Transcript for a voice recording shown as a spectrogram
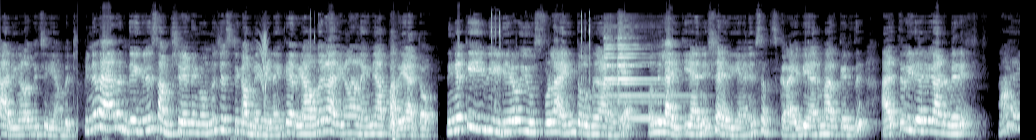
കാര്യങ്ങളൊക്കെ ചെയ്യാൻ പറ്റും. പിന്നെ വേറെ എന്തെങ്കിലും സംശയം ഉണ്ടെങ്കിൽ ഒന്ന് ജസ്റ്റ് കമന്റ് ചെയ്യണം. എനിക്ക് അറിയാവുന്ന കാര്യങ്ങളാണെങ്കിൽ ഞാൻ പറയാം കേട്ടോ നിങ്ങൾക്ക് ഈ വീഡിയോ യൂസ്ഫുൾ ആയി തോന്നുകയാണെങ്കിൽ ഒന്ന് ലൈക്ക് ചെയ്യാനും ഷെയർ ചെയ്യാനും സബ്സ്ക്രൈബ് ചെയ്യാനും മറക്കരുത്. അടുത്ത വീഡിയോയിൽ കാണും വരെ. ബൈ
